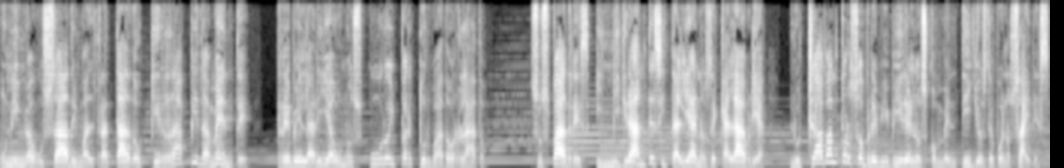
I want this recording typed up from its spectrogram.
un niño abusado y maltratado que rápidamente revelaría un oscuro y perturbador lado. Sus padres, inmigrantes italianos de Calabria, luchaban por sobrevivir en los conventillos de Buenos Aires,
